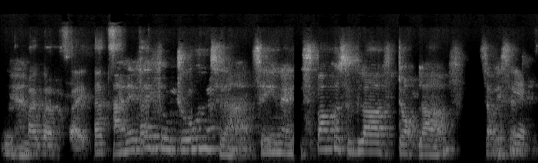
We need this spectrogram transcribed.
yeah. my website that's and if they feel drawn to that so you know sparkles of love dot love is that what you said?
